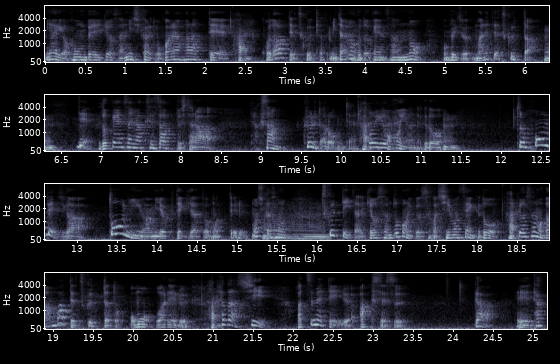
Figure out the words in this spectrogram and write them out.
いやいやホームページ業者にしっかりとお金を払って、はい。こだわって作ったと見た目も不動犬さんのホームページを真似て作った、うん。で不動犬さんにアクセスアップしたらたくさん来るだろうみたいな、はい。そういう思いなんだけど、うん。そのホームページが当人は魅力的だと思ってる。もしくはそのうん。作っていた業者さんどこの業者か知りませんけど、はい。業者さんも頑張って作ったと思われる、はい。ただし集めているアクセスが、えーた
